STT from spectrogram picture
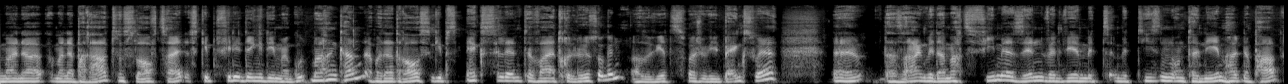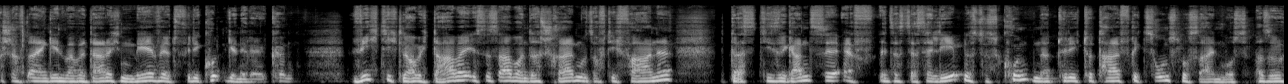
meiner, meiner Beratungslaufzeit. Es gibt viele Dinge, die man gut machen kann, aber da draußen gibt es exzellente weitere Lösungen. Also jetzt zum Beispiel wie Banksware. Äh, da sagen wir, da macht es viel mehr Sinn, wenn wir mit, mit diesen Unternehmen halt eine Partnerschaft eingehen, weil wir dadurch einen Mehrwert für die Kunden generieren können. Wichtig, glaube ich, dabei ist es aber, und das schreiben wir uns auf die Fahne, dass diese ganze, dass das Erlebnis des Kunden natürlich total friktionslos sein muss. Also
